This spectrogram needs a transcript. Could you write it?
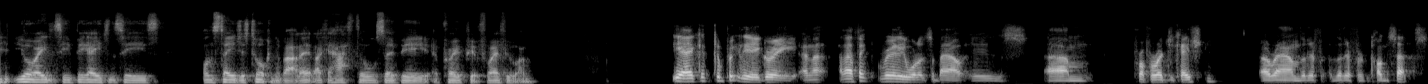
your agency, big agencies on stages talking about it. Like it has to also be appropriate for everyone. Yeah, I completely agree, and I, and I think really what it's about is um, proper education around the different the different concepts.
